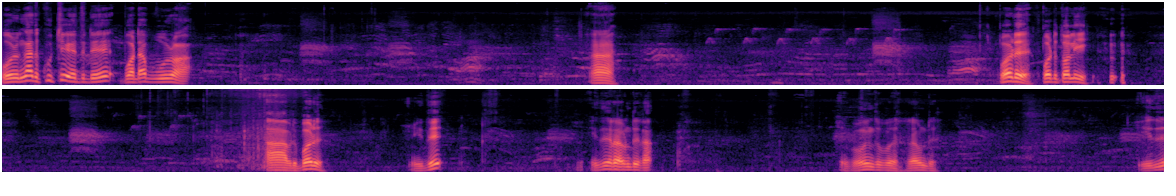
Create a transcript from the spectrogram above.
ஒழுங்காக அந்த குச்சியை எடுத்துகிட்டு போட்டால் பூழும் ஆ. போடு போட்டு தொலி. ஆ அப்படி போடு. இது இது ரவுண்டு தான். இப்போ இந்த பாரு ரவுண்டு இது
